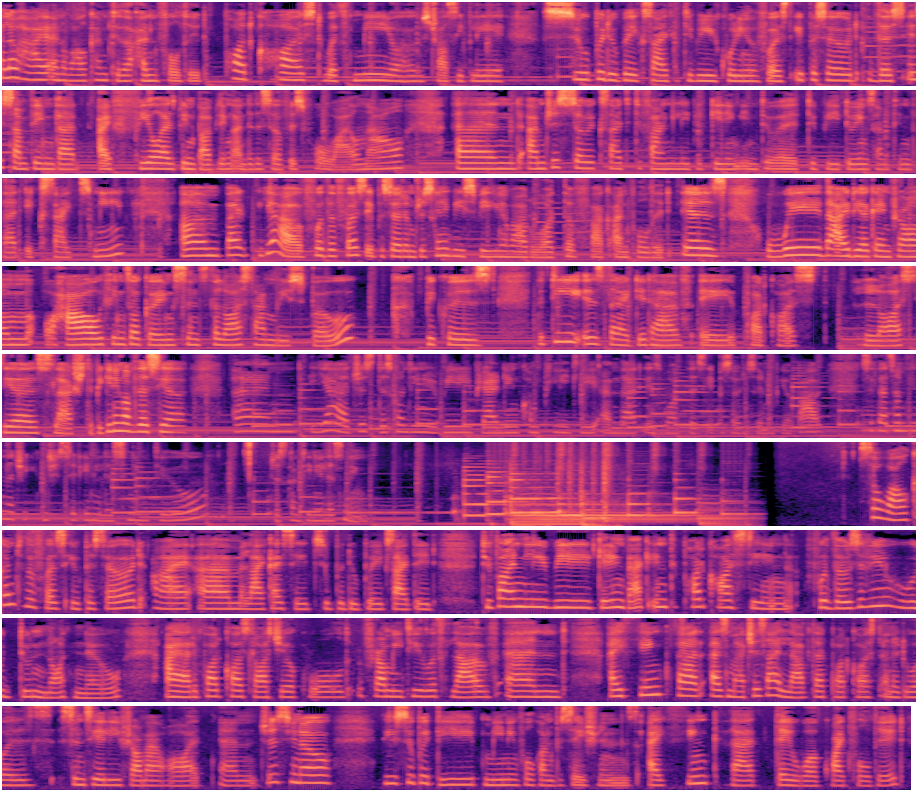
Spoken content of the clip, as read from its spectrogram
Hello, hi, and welcome to the Unfiltered podcast with me, your host, Chelsea Blair. Super duper excited to be recording the first episode. This is something that I feel has been bubbling under the surface for a while now, and I'm just so excited to finally be getting into it, to be doing something that excites me. Um, but yeah, for the first episode, I'm just going to be speaking about what the fuck Unfiltered is, where the idea came from, how things are going since the last time we spoke. Because the tea is that I did have a podcast last year slash the beginning of this year, and yeah, just discontinued rebranding completely, and that is what this episode is going to be about. So if that's something that you're interested in listening to, just continue listening. Welcome to the first episode. I am, like I said, super duper excited to finally be getting back into podcasting. For those of you who do not know, I had a podcast last year called From You with Love, and I think that as much as I loved that podcast and it was sincerely from my heart and just, you know, these super deep, meaningful conversations, I think that they were quite folded.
